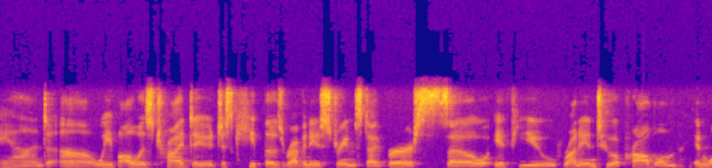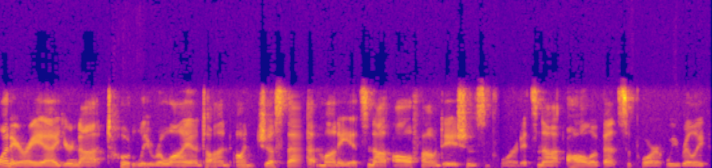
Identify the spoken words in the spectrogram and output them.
And uh, we've always tried to just keep those revenue streams diverse. So if you run into a problem in one area, you're not totally reliant on, on just that money. It's not all foundation support, it's not all event support. We really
